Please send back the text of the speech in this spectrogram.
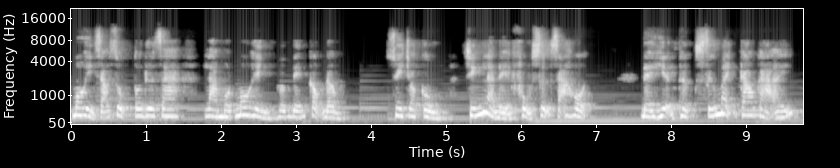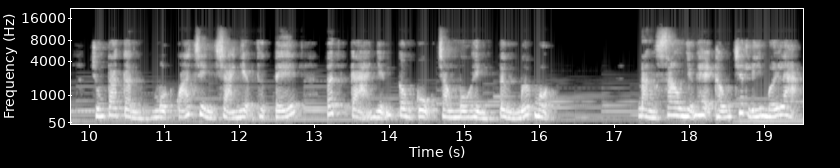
Mô hình giáo dục tôi đưa ra là một mô hình hướng đến cộng đồng. Suy cho cùng, chính là để phụng sự xã hội. Để hiện thực sứ mệnh cao cả ấy, chúng ta cần một quá trình trải nghiệm thực tế tất cả những công cụ trong mô hình từng bước một. Đằng sau những hệ thống triết lý mới lạ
